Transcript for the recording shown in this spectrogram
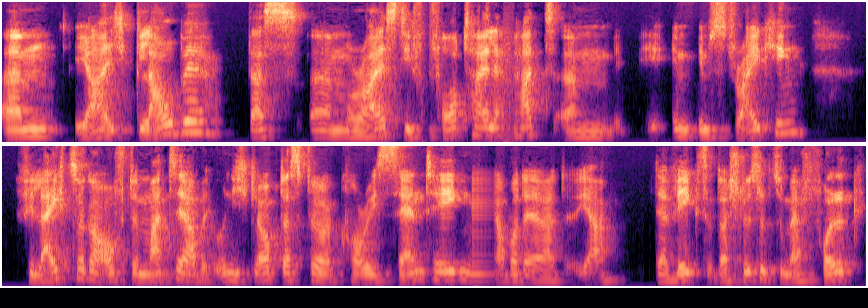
Ähm, ja, ich glaube, dass ähm, Moraes die Vorteile hat ähm, im, im Striking vielleicht sogar auf der Matte. Aber, und ich glaube, dass für Corey Sandhagen aber der, ja, der Weg, der Schlüssel zum Erfolg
